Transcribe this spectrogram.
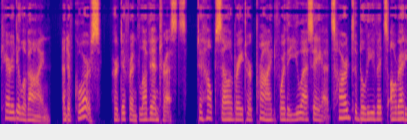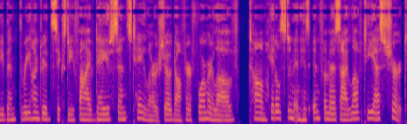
Cara Delevingne, and of course, her different love interests. To help celebrate her pride for the USA, it's hard to believe it's already been 365 days since Taylor showed off her former love, Tom Hiddleston, in his infamous I Love TS shirt.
